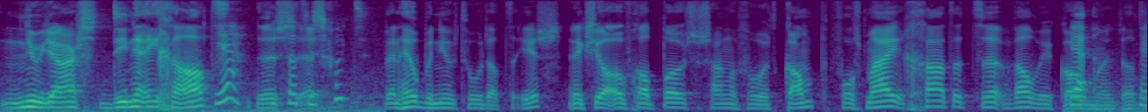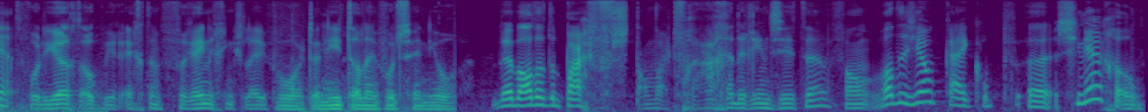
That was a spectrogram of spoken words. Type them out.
nieuwjaarsdiner gehad. Ja, dus dat eh, is goed. Ik ben heel benieuwd hoe dat is. En ik zie al overal posters hangen voor het kamp. Volgens mij gaat het eh, wel weer komen dat ja. het voor de jeugd ook weer echt een verenigingsleven wordt. En niet alleen voor de senioren. We hebben altijd een paar standaard vragen erin zitten. Van wat is jouw kijk op eh Synergo?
